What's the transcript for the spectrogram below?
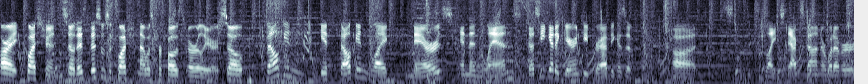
All right, question. So this this was a question that was proposed earlier. So Falcon, if Falcon like nairs and then lands, does he get a guaranteed grab because of uh, st- like stack stun or whatever?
